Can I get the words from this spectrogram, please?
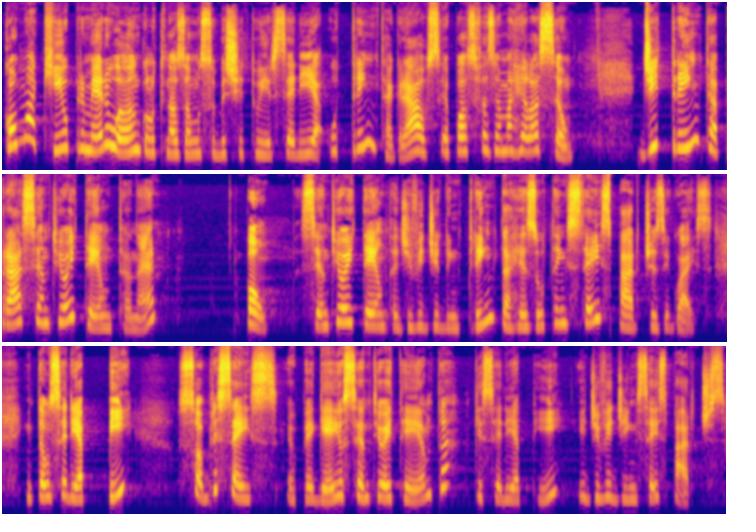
Como aqui o primeiro ângulo que nós vamos substituir seria o 30 graus, eu posso fazer uma relação de 30 para 180, né? Bom, 180 dividido em 30 resulta em 6 partes iguais. Então, seria π sobre 6. Eu peguei o 180, que seria π, e dividi em 6 partes.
